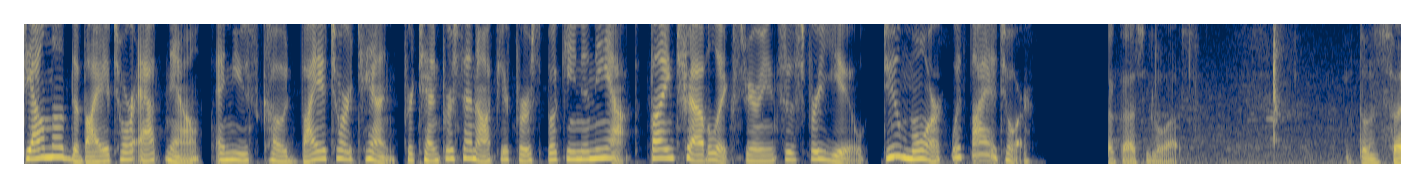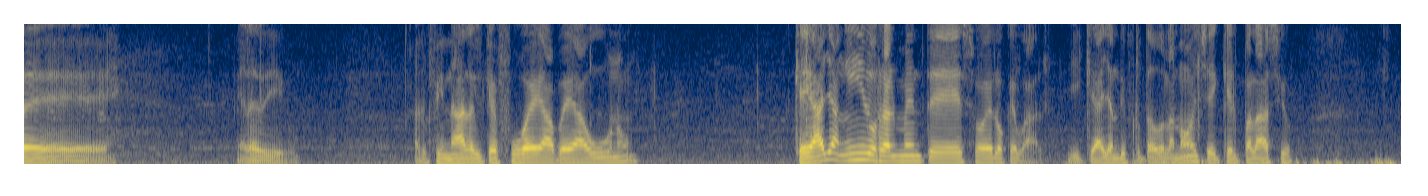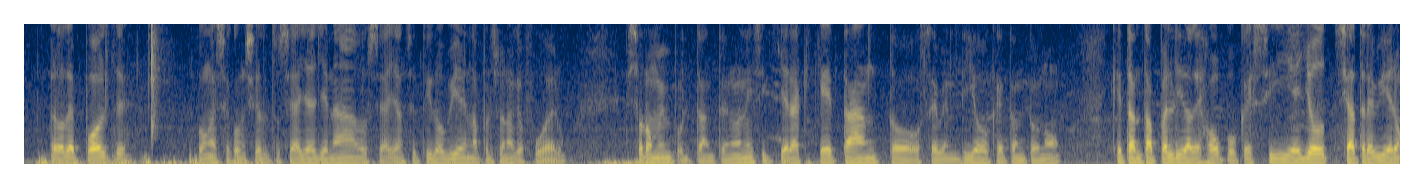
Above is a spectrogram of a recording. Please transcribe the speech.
Download the Viator app now and use code Viator10 for 10% off your first booking in the app. Find travel experiences for you. Do more with Viator. Casi lo hace. Entonces, ¿qué le digo? Al final, el que fue a ver a uno, que hayan ido realmente, eso es lo que vale. Y que hayan disfrutado la noche y que el Palacio de los Deportes con ese concierto se haya llenado, se hayan sentido bien las personas que fueron. Eso es lo más importante, no es ni siquiera qué tanto se vendió, qué tanto no, qué tanta pérdida dejó, porque si ellos se atrevieron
